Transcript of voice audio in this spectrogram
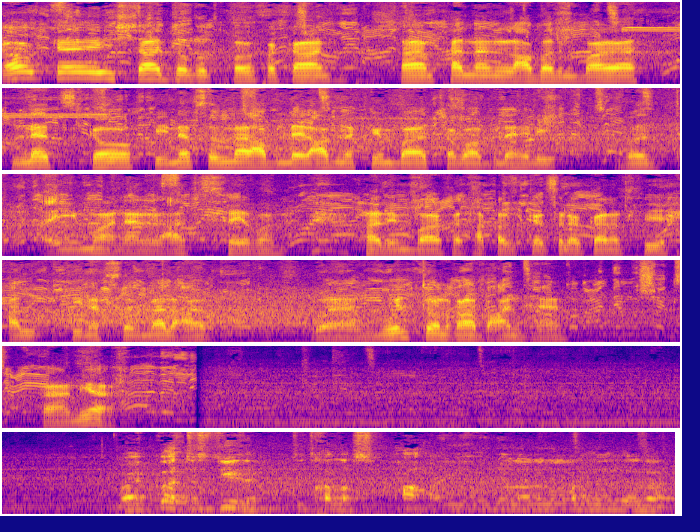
okay شارجة ضد خورفكان خلنا نلعب هذه المباراة. let's go في نفس الملعب اللي لعبنا فيه مباراة شباب الاهلي ضد عيمان أنا لعبت أيضا. هذه المباراة في الحلقة متكنسلة وكانت في حل في نفس الملعب وويلتون غاب عنها. فاهم يا جاد تسديده تتخلص. لا لا لا لا لا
